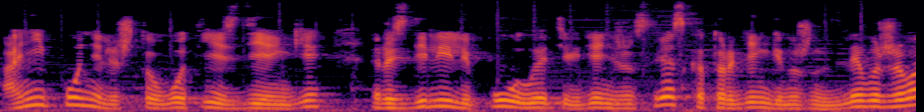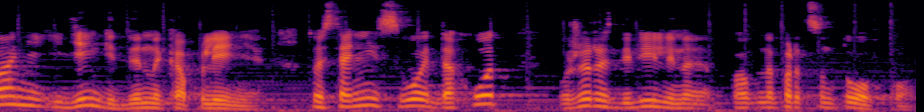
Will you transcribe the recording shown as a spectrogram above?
Они поняли, что вот есть деньги, разделили пул этих денежных средств, которые деньги нужны для выживания и деньги для накопления. То есть они свой доход уже разделили на, на процентовку,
